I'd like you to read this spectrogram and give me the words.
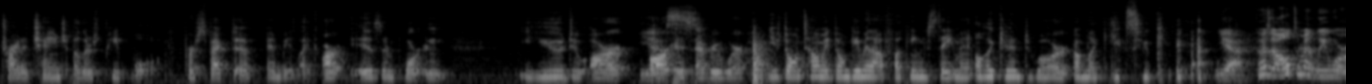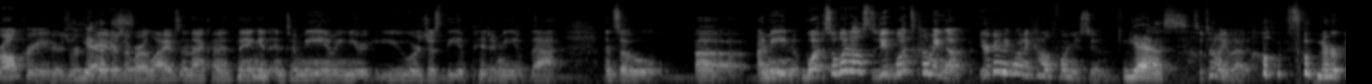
try to change others' people perspective and be like, art is important. You do art. Art is everywhere. You don't tell me. Don't give me that fucking statement. Oh, I can't do art. I'm like, yes, you can. Yeah, because ultimately we're all creators. We're Yes. creators of our lives and that kind of thing. And, and to me, I mean, you're you are just the epitome of that. And so, uh, I mean, what? So what else? Do you, what's coming up? You're gonna be going to California soon. Yes. So tell me about it. I'm so nervous.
